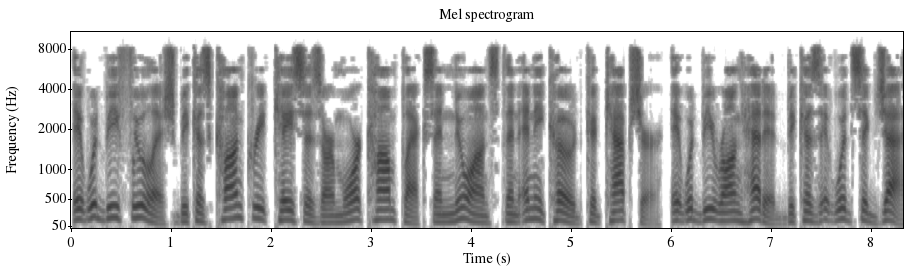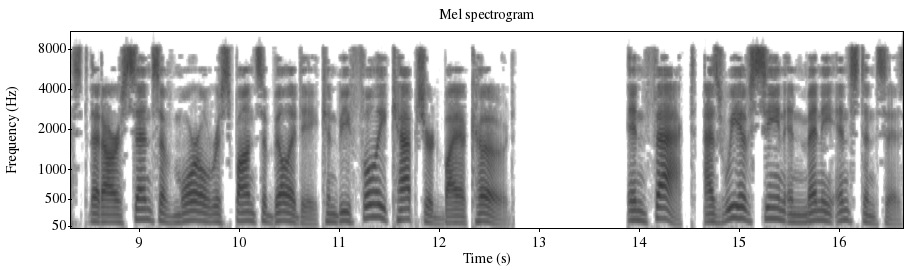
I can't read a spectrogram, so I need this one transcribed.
It would be foolish because concrete cases are more complex and nuanced than any code could capture, it would be wrongheaded because it would suggest that our sense of moral responsibility can be fully captured by a code. In fact, as we have seen in many instances,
